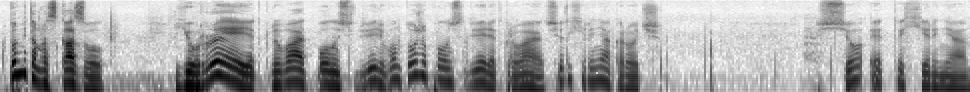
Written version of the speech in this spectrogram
Кто мне там рассказывал? Юрей открывает полностью двери. Вон тоже полностью двери открывают. Все это херня, короче. Все это херня.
